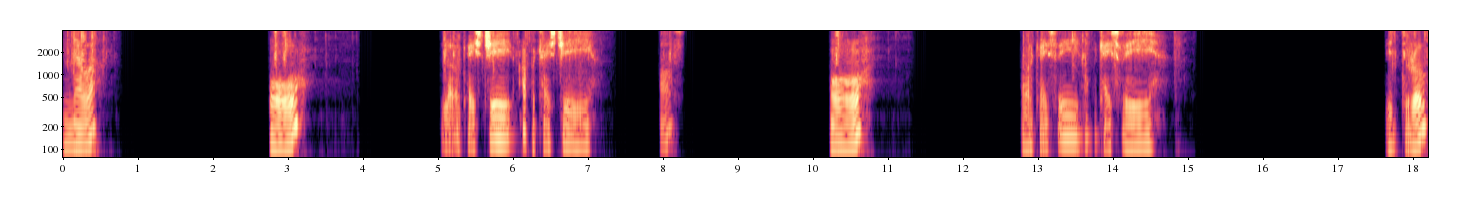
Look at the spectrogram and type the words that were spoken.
Nella. Or lowercase g uppercase g pass or lowercase v, uppercase V, vidro.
